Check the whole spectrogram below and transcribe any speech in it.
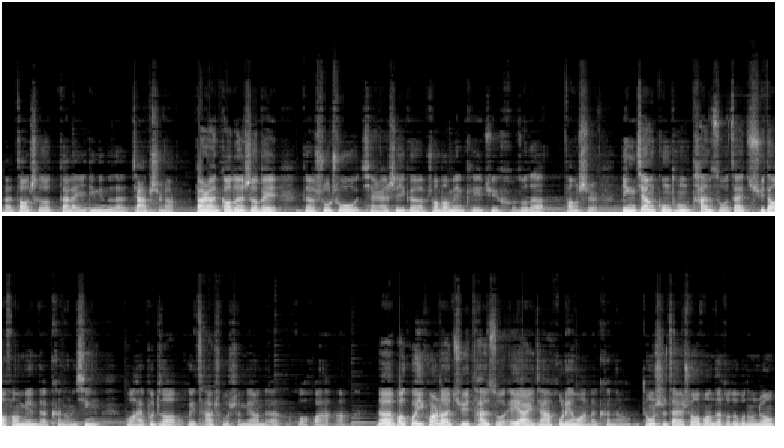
呃造车带来一定定的加持呢？当然，高端设备的输出显然是一个双方面可以去合作的方式，并将共同探索在渠道方面的可能性。我还不知道会擦出什么样的火花啊！那包括一块儿呢，去探索 AI 加互联网的可能。同时，在双方的合作过程中，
